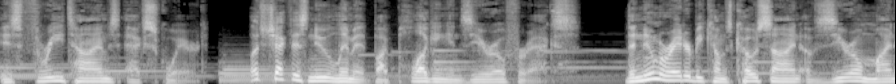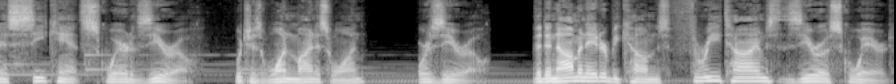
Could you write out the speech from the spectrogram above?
is 3 times x squared. Let's check this new limit by plugging in 0 for x. The numerator becomes cosine of 0 minus secant squared of 0, which is 1 minus 1, or 0. The denominator becomes 3 times 0 squared,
